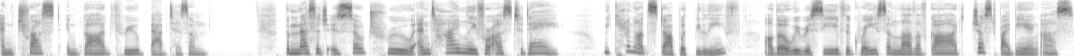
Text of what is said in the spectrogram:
and trust in God through baptism. The message is so true and timely for us today. We cannot stop with belief, although we receive the grace and love of God just by being us.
